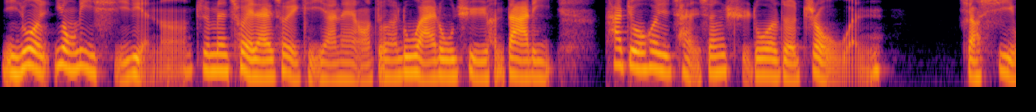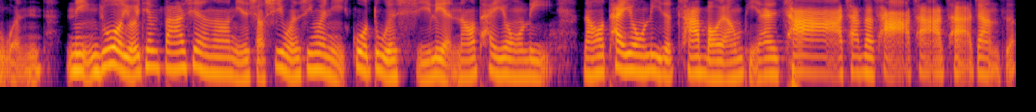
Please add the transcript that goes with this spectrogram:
你如果用力洗脸呢，这边吹来吹去啊，那样就撸来撸去很大力，它就会产生许多的皱纹、小细纹。你如果有一天发现呢，你的小细纹是因为你过度的洗脸，然后太用力，然后太用力的擦保养品，还是擦擦擦擦擦擦这样子。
